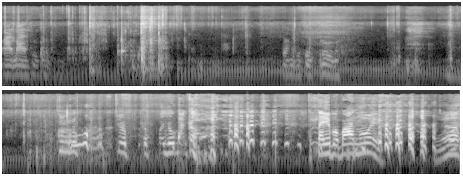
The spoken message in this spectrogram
bạn bạn. Đồng cái chân pro mà. Chụp cặp vô bạn cậu. Tay vào ban môi. Ngập.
